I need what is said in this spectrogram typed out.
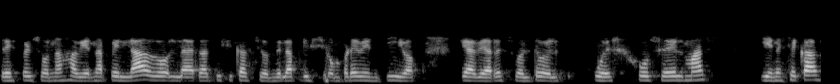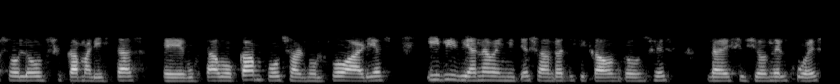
tres personas habían apelado la ratificación de la prisión preventiva que había resuelto el juez José del Mas y en este caso los camaristas eh, Gustavo Campos, Arnulfo Arias y Viviana Benítez han ratificado entonces la decisión del juez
